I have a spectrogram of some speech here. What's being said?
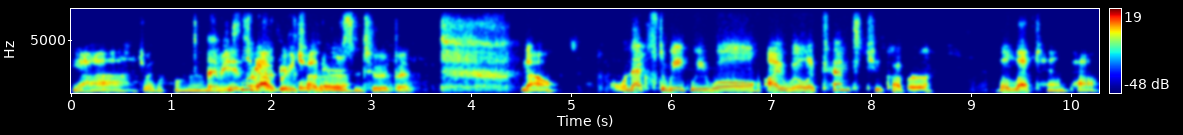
yeah, enjoy the full moon. I mean, Just look out for each other. Listen to it, but no. Next week we will. I will attempt to cover the left hand path.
